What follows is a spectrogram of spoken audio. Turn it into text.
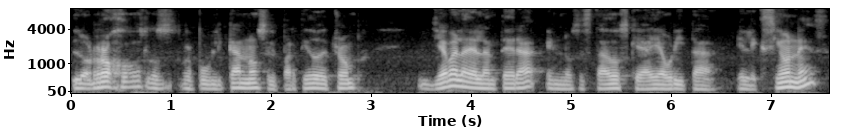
los rojos, los republicanos, el partido de Trump, lleva la delantera en los estados que hay ahorita elecciones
